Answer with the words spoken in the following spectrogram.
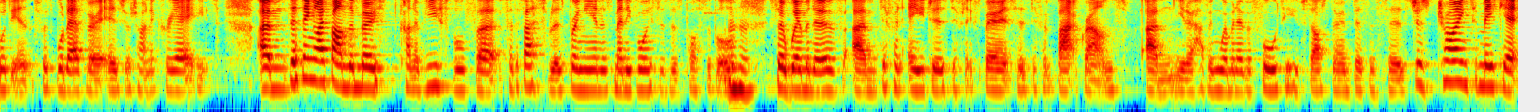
audience with whatever it is you're trying to create. Um, the thing I found the most kind of useful for, for the festival is bringing in as many voices as possible. Mm-hmm. So women of um, different ages, different experiences, different backgrounds. Um, you know, having women over forty who've started their own businesses, just trying to make it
